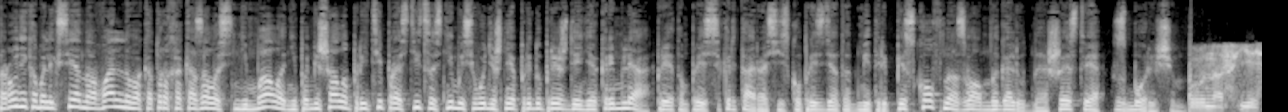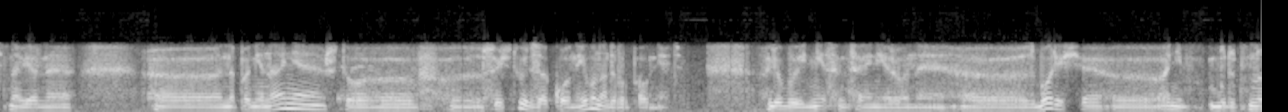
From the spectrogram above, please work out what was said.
Сторонникам Алексея Навального, которых оказалось немало, не помешало прийти проститься с ним и сегодняшнее предупреждение Кремля. При этом пресс-секретарь российского президента Дмитрий Песков назвал многолюдное шествие сборищем. У нас есть, наверное, э, напоминание, что э, существует закон, его надо выполнять. Любые несанкционированные э, сборища, э, они будут ну,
